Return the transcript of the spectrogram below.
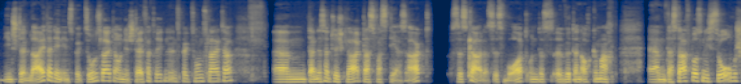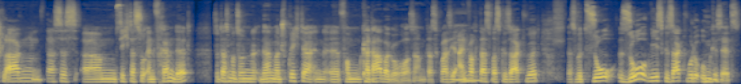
mhm. Dienststellenleiter, den Inspektionsleiter und den stellvertretenden Inspektionsleiter, ähm, dann ist natürlich klar, das, was der sagt, das ist klar, das ist Wort und das äh, wird dann auch gemacht. Ähm, das darf bloß nicht so umschlagen, dass es ähm, sich das so entfremdet, so dass man so ein, ne, man spricht ja in, äh, vom Kadavergehorsam, dass quasi mhm. einfach das, was gesagt wird, das wird so, so wie es gesagt wurde, umgesetzt.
